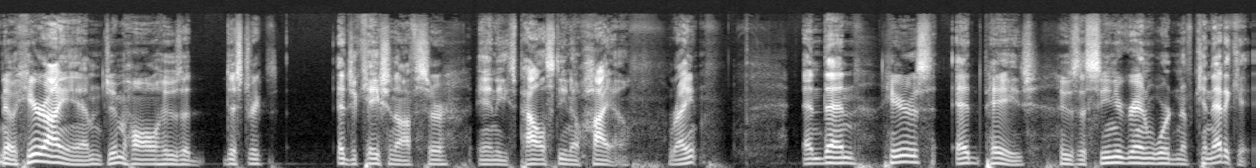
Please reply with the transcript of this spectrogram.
you know, here I am, Jim Hall, who's a district education officer in East Palestine, Ohio, right? And then here's Ed Page, who's the senior grand warden of Connecticut,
